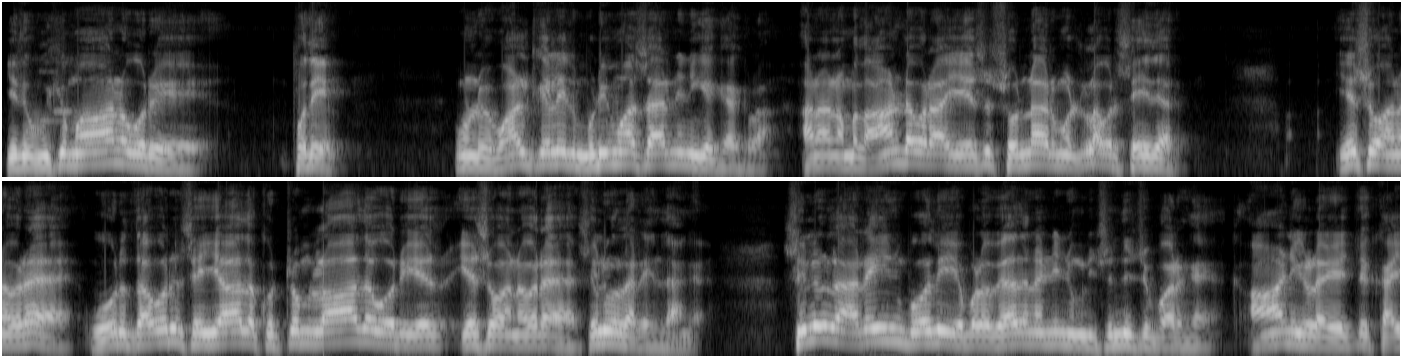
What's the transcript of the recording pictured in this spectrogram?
இது முக்கியமான ஒரு புதையல். உங்களுடைய வாழ்க்கையில் இது முடியுமா சார்னு நீங்கள் கேட்கலாம். ஆனால் நமது ஆண்டவராக இயேசு சொன்னார் மட்டும் அவர் செய்தார். இயேசுவானவரை ஒரு தவறும் செய்யாத குற்றமில்லாத ஒரு இயே- இயேசுவானவரை சிலுவில் அறைந்தாங்க. சிலுவையில் அறையும் போது எவ்வளோ வேதனைன்னு உங்களுக்கு சிந்திச்சு பாருங்கள் ஆணிகளை அழைத்து கை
